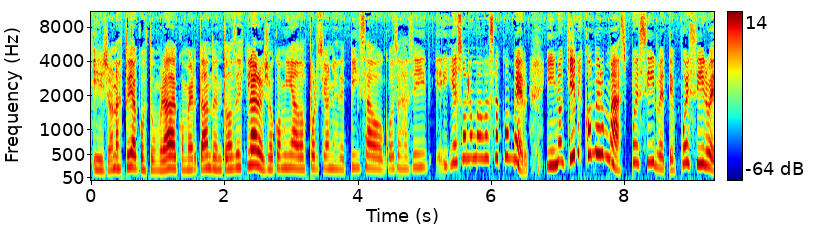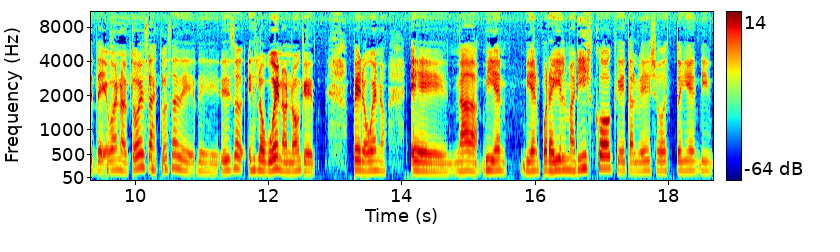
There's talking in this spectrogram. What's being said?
y yo no estoy acostumbrada a comer tanto. Entonces, claro, yo comía dos porciones de pizza o cosas así y eso no me vas a comer. Y no quieres comer más, pues sírvete, pues sírvete. Bueno, todas esas cosas de, de, eso es lo bueno, ¿no? Que, pero bueno, eh, nada, bien, bien. Por ahí el marisco, que tal vez yo estoy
